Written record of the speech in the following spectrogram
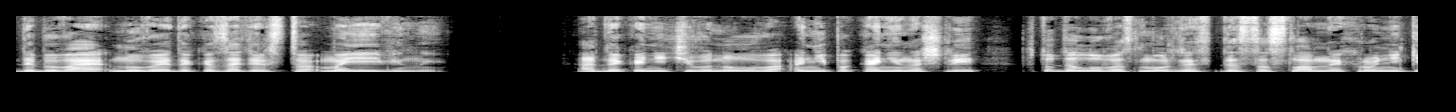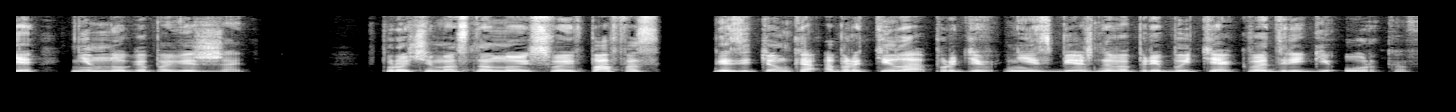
добывая новое доказательство моей вины. Однако ничего нового они пока не нашли, что дало возможность достославной хронике немного повизжать. Впрочем, основной свой пафос газетенка обратила против неизбежного прибытия квадриги орков.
